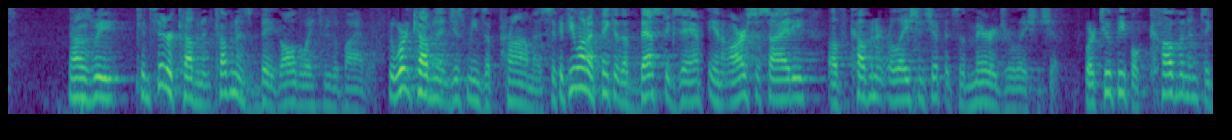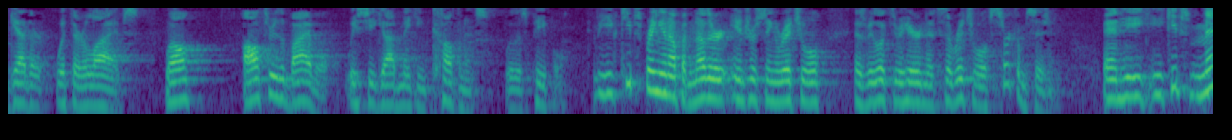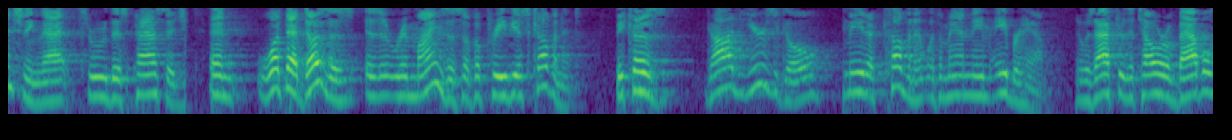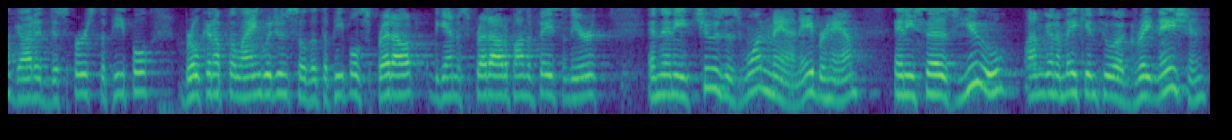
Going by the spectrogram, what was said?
Now, as we consider covenant, covenant is big all the way through the Bible. The word covenant just means a promise. If you want to think of the best example in our society of covenant relationship, it's a marriage relationship, where two people covenant together with their lives. Well, all through the Bible, we see God making covenants with his people. He keeps bringing up another interesting ritual as we look through here, and it's the ritual of circumcision. And he, he keeps mentioning that through this passage. And what that does is, is it reminds us of a previous covenant. Because God, years ago, made a covenant with a man named Abraham. It was after the Tower of Babel. God had dispersed the people, broken up the languages so that the people spread out, began to spread out upon the face of the earth. And then he chooses one man, Abraham, and he says, You, I'm going to make into a great nation.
